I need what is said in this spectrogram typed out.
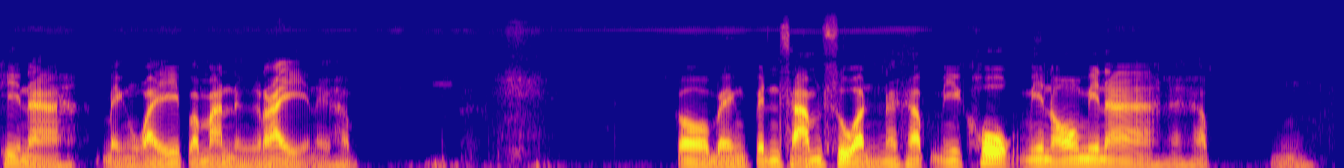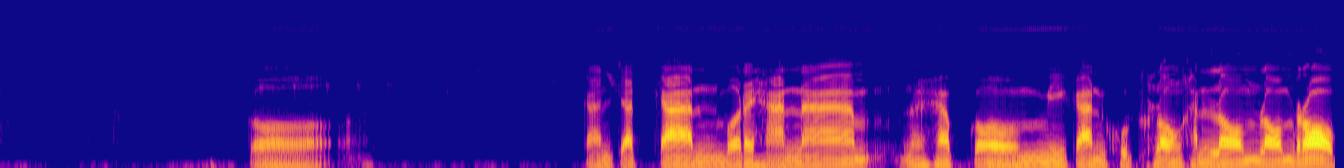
ที่นาแบ่งไว้ประมาณหนึ่งไร่นะครับ ก็แบ่งเป็นสามส่วนนะครับ มีโคกมีหนองมีนานะครับอืมก็การจัดการบริหารน้ำนะครับ ก็มีการขุดคลองคันล้อมล้อมรอบ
